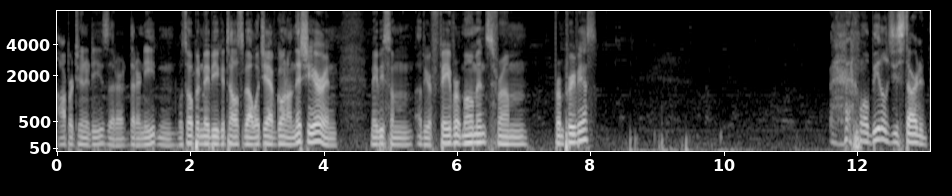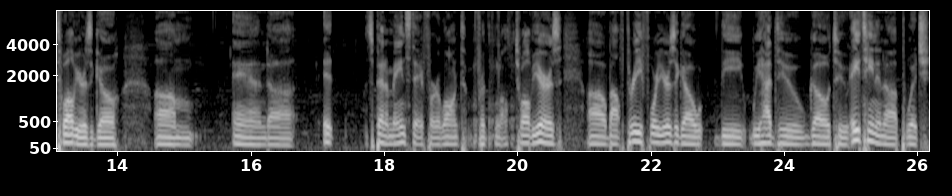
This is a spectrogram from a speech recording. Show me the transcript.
opportunities that are that are neat, and was hoping maybe you could tell us about what you have going on this year and maybe some of your favorite moments from from previous. well, Beetlejuice started 12 years ago, um, and uh, it it's been a mainstay for a long t- for well 12 years. Uh, about three four years ago, the we had to go to 18 and up, which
